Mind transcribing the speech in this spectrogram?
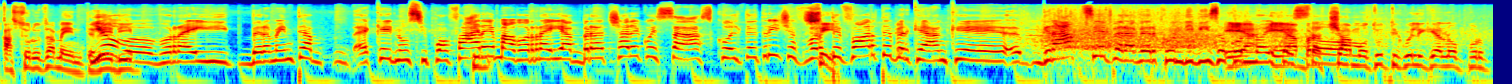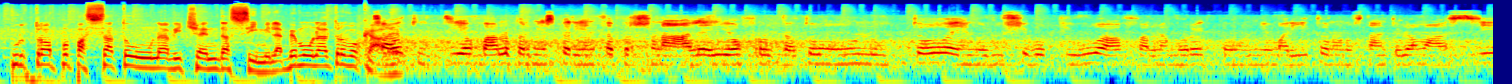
Assolutamente, Io vedi? vorrei veramente, ab- è che non si può fare, ma vorrei abbracciare questa ascoltatrice forte Sì. forte perché anche eh, grazie per aver condiviso E, con noi e questo... abbracciamo tutti quelli che hanno pur- purtroppo passato una vicenda simile. Abbiamo un altro Ciao a vocale. tutti, io parlo per mia esperienza personale, io ho affrontato un lutto e non riuscivo più a fare l'amore con mio marito nonostante lo amassi,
